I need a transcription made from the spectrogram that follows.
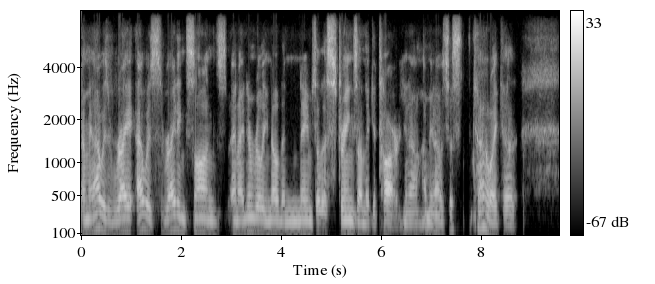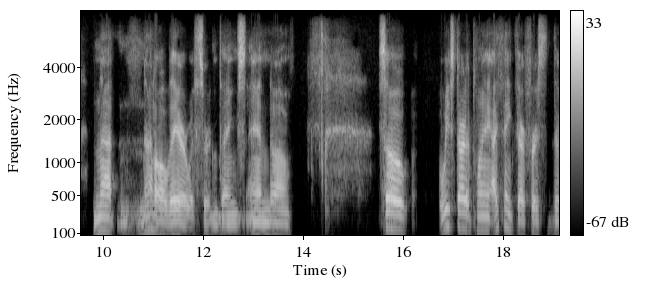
I mean i was right i was writing songs and i didn't really know the names of the strings on the guitar you know? I mean i was just kind of like a not not all there with certain things. And um, so we started playing i think our first the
